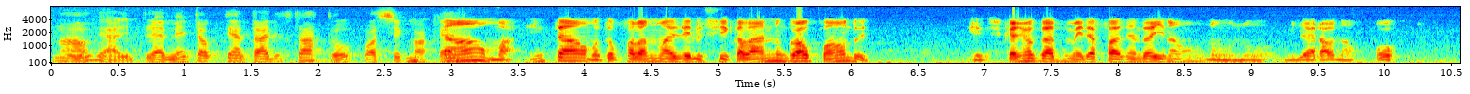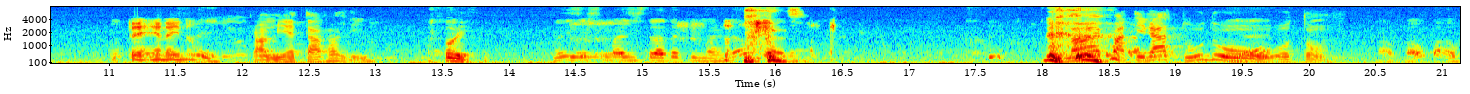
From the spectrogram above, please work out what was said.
Não, velho. Implemento é o que tem atrás do trator. Pode ser qualquer. Então, ma- então, eu tô falando, mas eles ficam lá no galpão, doido. Eles ficam jogados no meio da fazenda aí não, no, no milharal não. Pô, o terreno aí não. Pra mim, ele tava ali. Oi. Não existe mais estrada aqui mais não, cara. Não, é pra tirar tudo, ô, ô Tom. Pau, pau, pau.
